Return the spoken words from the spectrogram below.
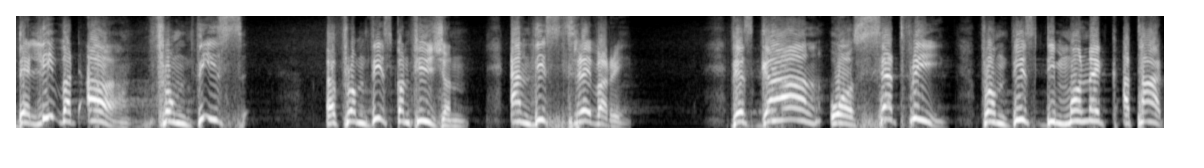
delivered her from this, uh, from this confusion and this slavery. This girl was set free from this demonic attack.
